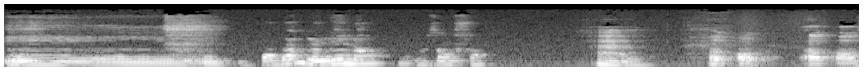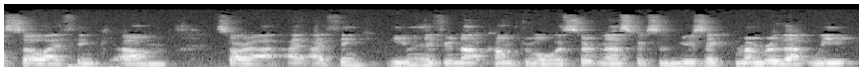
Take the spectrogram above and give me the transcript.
Et, et, ça donne de l'élan aux enfants. Hmm. Also, I think, um, sorry, I, I think even if you're not comfortable with certain aspects of music, remember that we,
